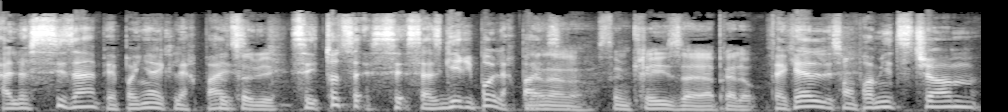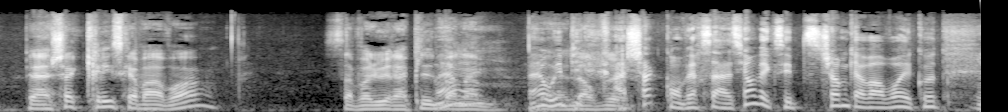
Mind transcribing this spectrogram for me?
elle a 6 ans, puis elle est pognée avec l'herpès. C'est tout, ça, ça se guérit pas, l'herpès. Non, non, non. C'est une crise euh, après l'autre. Fait qu'elle, son premier petit chum, Puis à chaque crise qu'elle va avoir, ça va lui rappeler le Ben bonhomme. Ben oui, Euh, puis à chaque conversation avec ses petits chums qu'elle va avoir, écoute, Mm.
